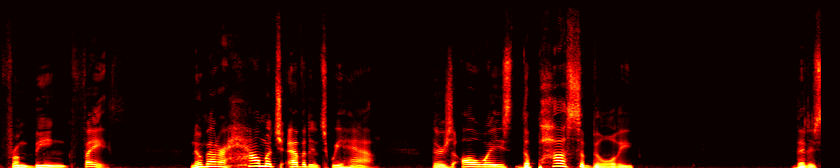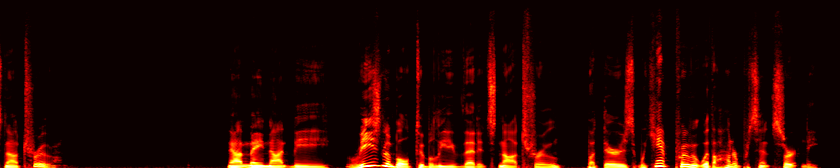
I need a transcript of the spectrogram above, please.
from being faith. No matter how much evidence we have, there's always the possibility that it's not true. Now, it may not be reasonable to believe that it's not true, but there's we can't prove it with 100% certainty.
